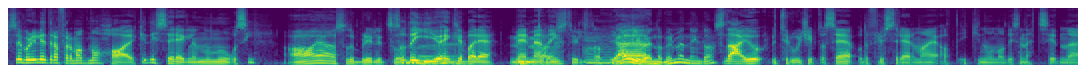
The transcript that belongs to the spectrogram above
Så det blir litt dratt fram at nå har ikke disse reglene noe å si. Ah, ja, så det blir litt sånn Så det gir jo eh, egentlig bare mer mening. Mm. Ja, det gir jo enda mer mening da. Så det er jo utrolig kjipt å se, og det frustrerer meg at ikke noen av disse nettsidene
